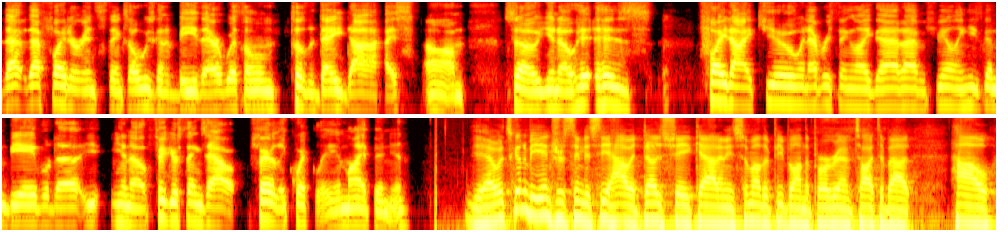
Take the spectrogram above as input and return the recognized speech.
that that fighter instinct's always going to be there with him till the day dies. Um, so you know his, his fight IQ and everything like that. I have a feeling he's going to be able to you know figure things out fairly quickly, in my opinion. Yeah, well, it's going to be interesting to see how it does shake out. I mean, some other people on the program talked about how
